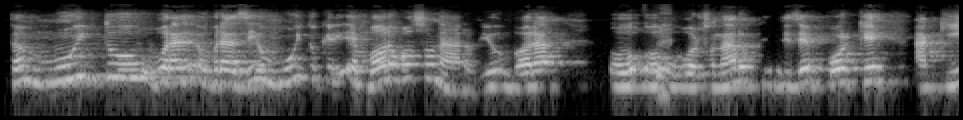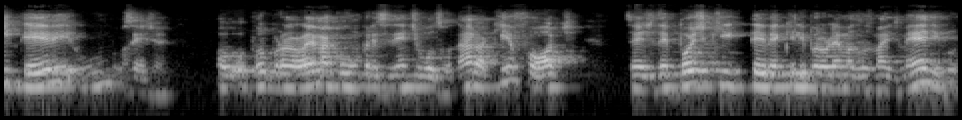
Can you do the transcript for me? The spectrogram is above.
Então, muito, o Brasil muito, embora o Bolsonaro, viu? Embora o, o, o Bolsonaro dizer porque aqui teve, um, ou seja, o, o, problema com o presidente Bolsonaro aqui é forte. Ou seja, depois que teve aquele problema dos mais médicos,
